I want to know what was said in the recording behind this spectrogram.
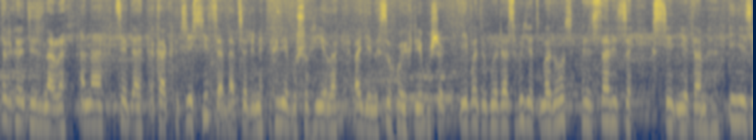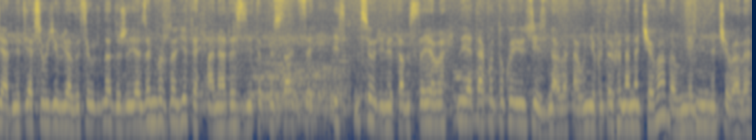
только это знала. Она всегда, как частица, она все время хлебушек ела, один сухой хлебушек. И вот другой раз выйдет мороз, представится к стене там, и нельзя. Нет, я все удивлялась. Я говорю, надо же, я замерзла где-то, она раздета, представится. И все время там стояла. Но я так вот только ее здесь знала. А у некоторых она ночевала, а у меня не ночевала бывало.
